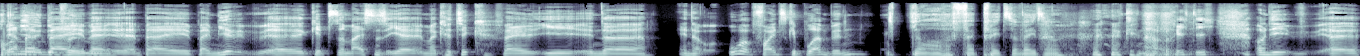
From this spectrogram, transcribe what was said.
haben ja, wir bei, in bei, Film bei, bei, bei mir äh, gibt es dann meistens eher immer Kritik, weil ich in der in der Oberpfalz geboren bin. Ja, Pfälzer weiter. genau, richtig. Und ich äh,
